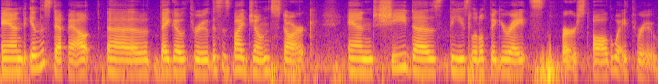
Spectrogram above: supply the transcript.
And in the step out, uh, they go through, this is by Joan Stark, and she does these little figure eights first all the way through.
